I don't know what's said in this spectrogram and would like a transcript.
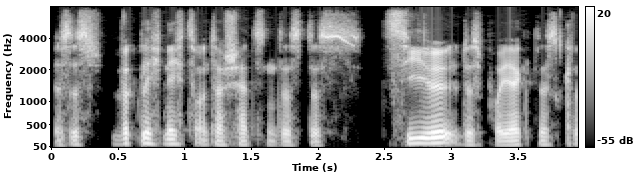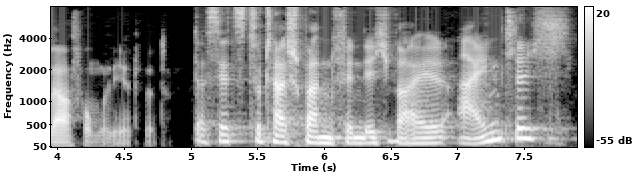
es ist wirklich nicht zu unterschätzen, dass das Ziel des Projektes klar formuliert wird. Das ist jetzt total spannend, finde ich, weil eigentlich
